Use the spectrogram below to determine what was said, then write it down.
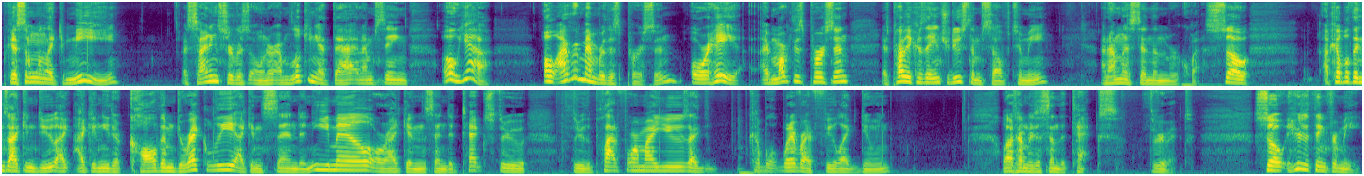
because someone like me, a signing service owner, I'm looking at that and I'm saying, oh yeah, oh, I remember this person, or hey, I marked this person. It's probably because they introduced themselves to me, and I'm going to send them the request. So, a couple things I can do. I, I can either call them directly, I can send an email, or I can send a text through through the platform I use. I couple whatever I feel like doing. A lot of times I just send the text through it. So here's the thing for me.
